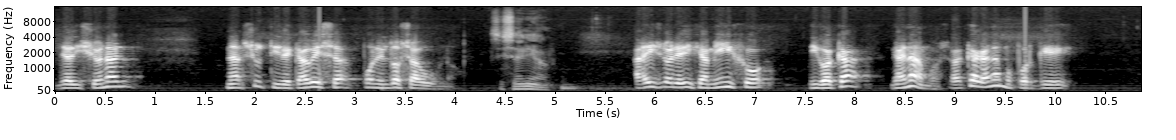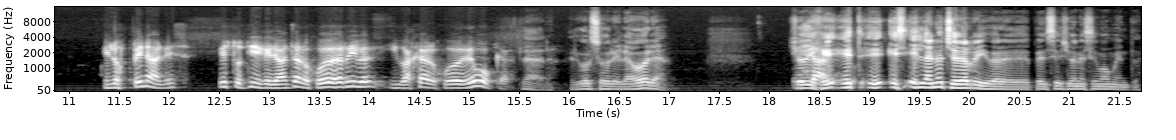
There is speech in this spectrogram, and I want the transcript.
de adicional Nasuti de cabeza pone el 2 a 1. Sí, señor. Ahí yo le dije a mi hijo, digo, acá ganamos, acá ganamos porque en los penales esto tiene que levantar a los jugadores de River y bajar a los jugadores de Boca. Claro. El gol sobre la hora. Yo Exacto. dije, "Este- es, es la noche de River, eh, pensé yo en ese momento.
